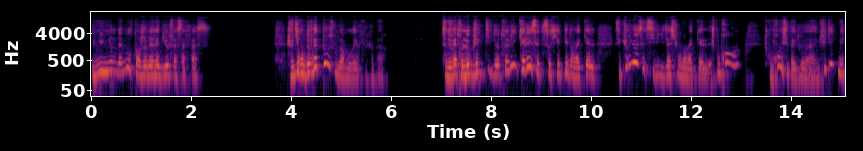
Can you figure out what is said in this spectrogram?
une union d'amour quand je verrai Dieu face à face. Je veux dire, on devrait tous vouloir mourir quelque part. Ça devrait être l'objectif de notre vie. Quelle est cette société dans laquelle... C'est curieux, cette civilisation dans laquelle... Je comprends, hein je comprends, et ce n'est pas du tout une critique, mais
